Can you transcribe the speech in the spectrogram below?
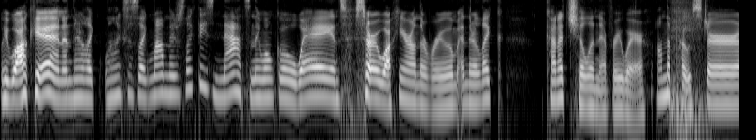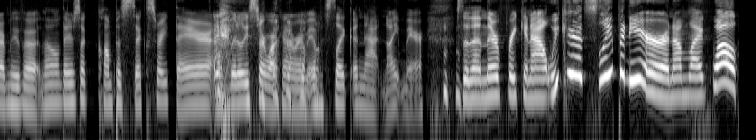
we walk in, and they're like, Alexa's like, Mom, there's like these gnats, and they won't go away. And so I started walking around the room, and they're like kind of chilling everywhere. On the poster, I move out. No, there's a clump of six right there. I literally started walking around the room. It was like a gnat nightmare. so then they're freaking out. We can't sleep in here. And I'm like, well,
